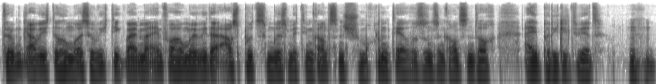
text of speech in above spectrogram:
Darum glaube ich, ist der Humor so wichtig, weil man einfach einmal wieder ausputzen muss mit dem ganzen Schmarrn, der was uns den ganzen Tag einpriegelt wird. Mhm.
